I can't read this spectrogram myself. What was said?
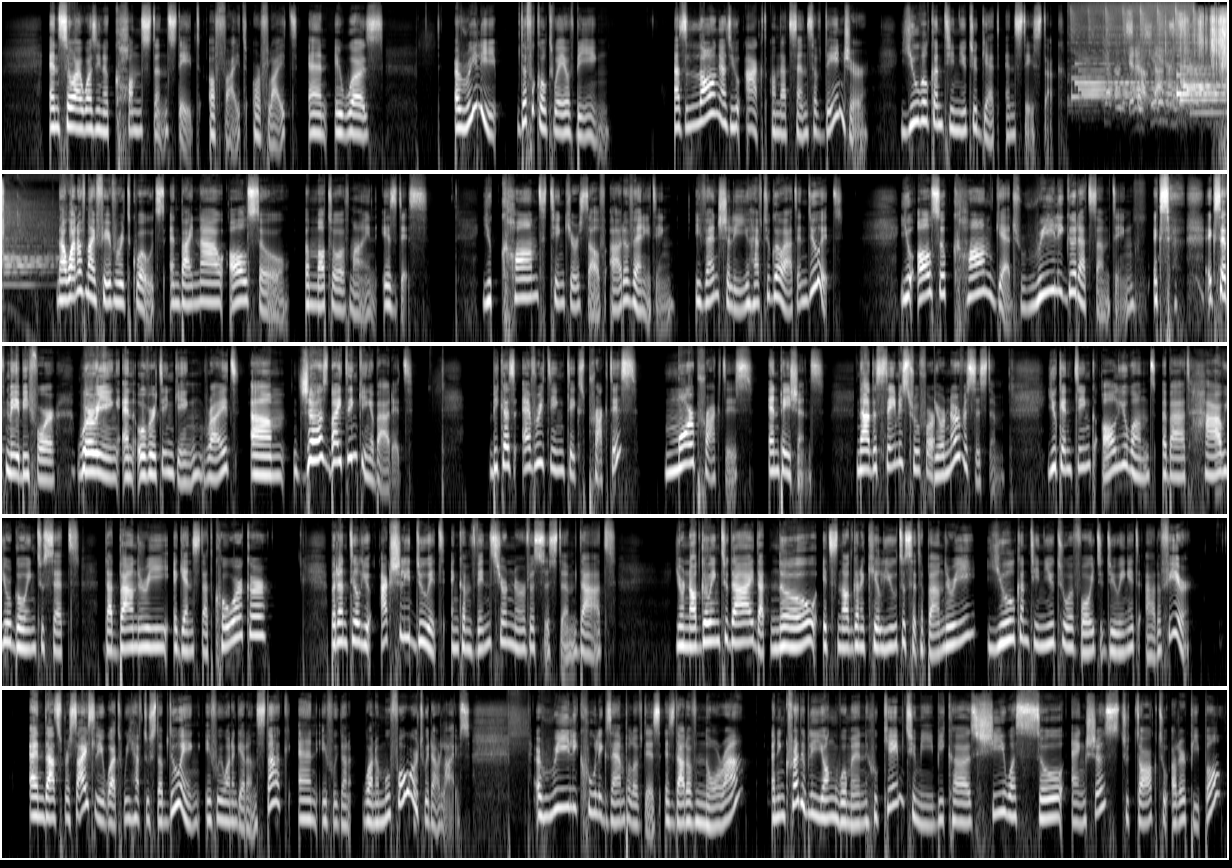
And so I was in a constant state of fight or flight. And it was a really difficult way of being. As long as you act on that sense of danger, you will continue to get and stay stuck. Now, one of my favorite quotes, and by now also a motto of mine, is this You can't think yourself out of anything. Eventually, you have to go out and do it. You also can't get really good at something, except, except maybe for worrying and overthinking, right? Um, just by thinking about it. Because everything takes practice, more practice, and patience. Now, the same is true for your nervous system. You can think all you want about how you're going to set that boundary against that coworker, but until you actually do it and convince your nervous system that you're not going to die, that no, it's not going to kill you to set a boundary, you'll continue to avoid doing it out of fear. And that's precisely what we have to stop doing if we want to get unstuck and if we want to move forward with our lives. A really cool example of this is that of Nora, an incredibly young woman who came to me because she was so anxious to talk to other people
